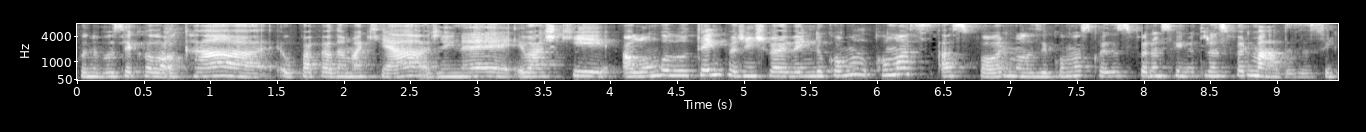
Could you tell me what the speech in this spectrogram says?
quando você colocar o papel da maquiagem, né? Eu acho que ao longo do tempo a gente vai vendo como, como as, as fórmulas e como as coisas foram sendo transformadas, assim.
